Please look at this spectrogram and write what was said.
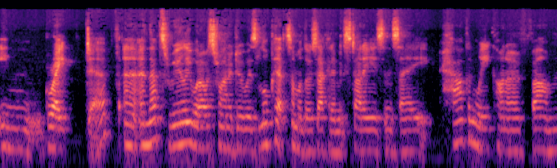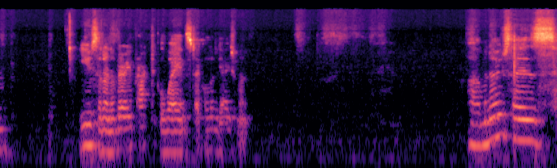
in great depth? And, and that's really what I was trying to do is look at some of those academic studies and say, how can we kind of um, use it in a very practical way in stakeholder engagement? Uh, Manoj says,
